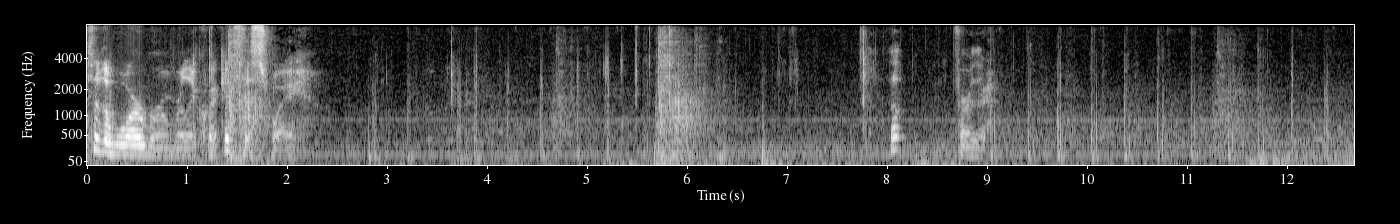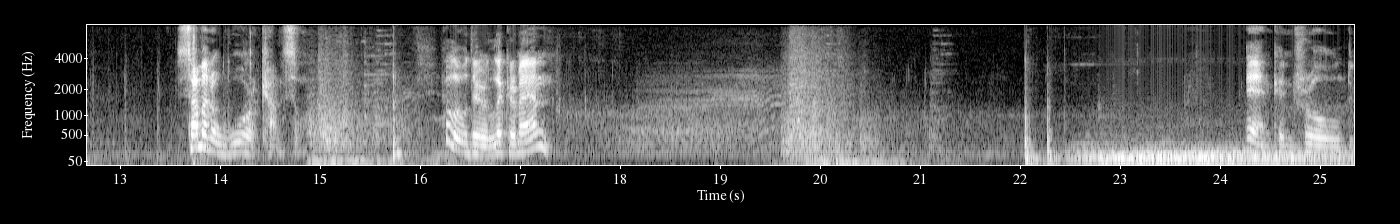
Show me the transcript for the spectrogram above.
to the war room really quick. It's this way. Further. Summon a war council. Hello there, liquor man. And controlled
